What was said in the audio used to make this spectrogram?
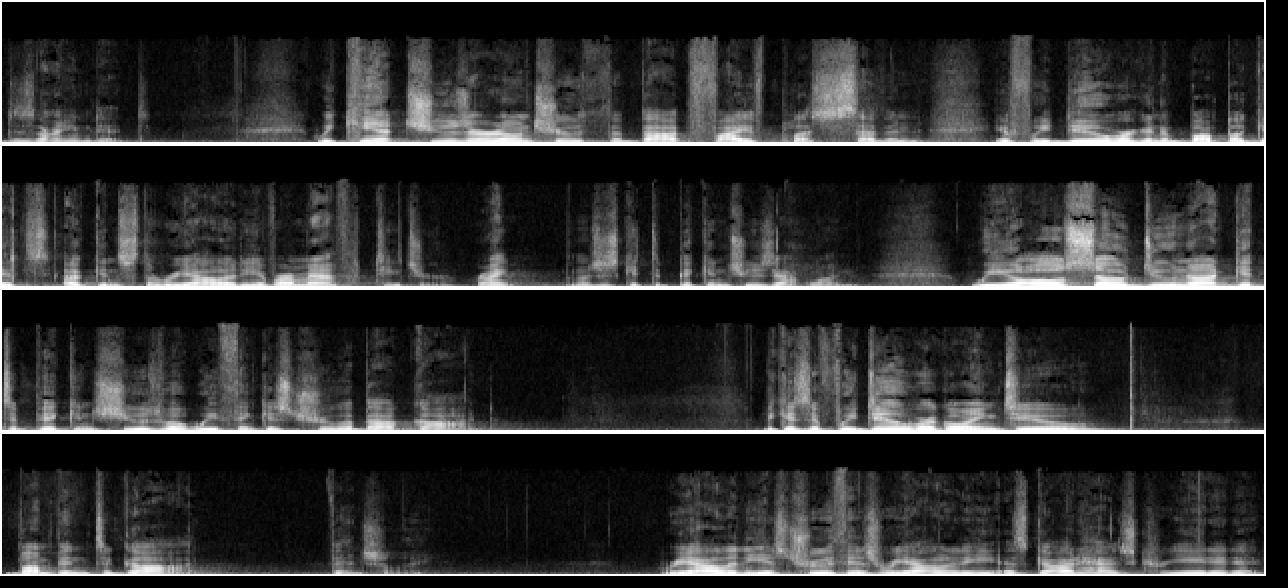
designed it. We can't choose our own truth about 5 plus 7. If we do, we're going to bump against, against the reality of our math teacher, right? We don't just get to pick and choose that one. We also do not get to pick and choose what we think is true about God. Because if we do, we're going to bump into God eventually. Reality is truth is reality as God has created it.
